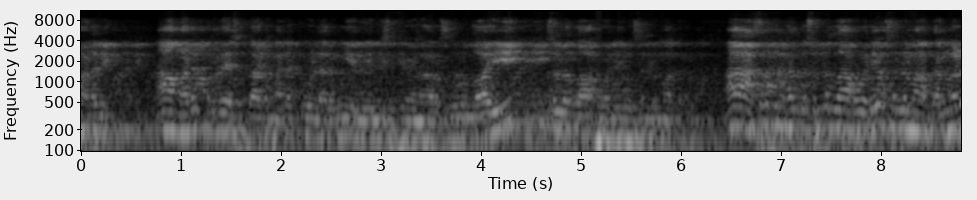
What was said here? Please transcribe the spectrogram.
മണൽ. ആ മണൽ പ്രദേശത്താണ് മലക്കുകൾ ഇറങ്ങിയത് എന്ന് ശരിയാണ് റസൂലുള്ളാഹി സ്വല്ലല്ലാഹു അലൈഹി വസല്ലം മാത്രം. ആ അസ്റഫുൽ ഹൽഖ് സ്വല്ലല്ലാഹു അലൈഹി വസല്ലം തങ്ങൾ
